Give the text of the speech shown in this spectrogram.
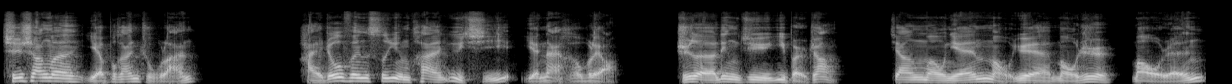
吃商们也不敢阻拦。海州分司运判玉琦也奈何不了，只得另据一本账，将某年某月某日某人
